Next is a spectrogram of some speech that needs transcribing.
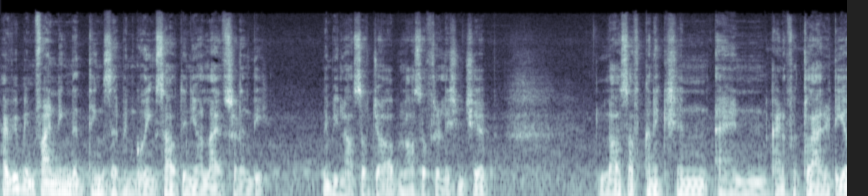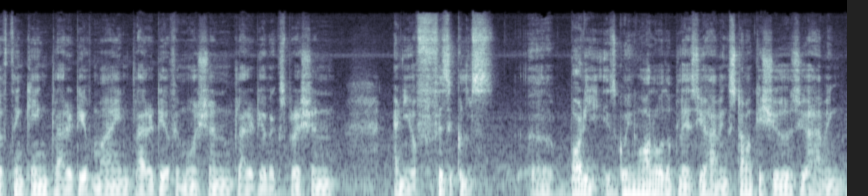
Have you been finding that things have been going south in your life suddenly? Maybe loss of job, loss of relationship, loss of connection, and kind of a clarity of thinking, clarity of mind, clarity of emotion, clarity of expression, and your physical uh, body is going all over the place. You're having stomach issues, you're having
